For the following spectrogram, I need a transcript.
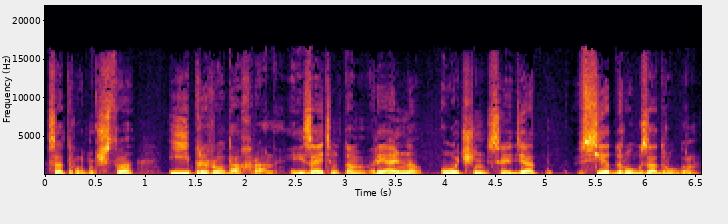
сотрудничества и природоохраны. И за этим там реально очень следят все друг за другом.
